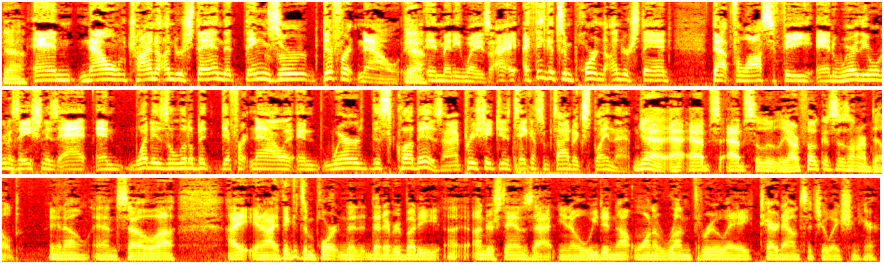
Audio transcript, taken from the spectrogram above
yeah. and now trying to understand that things are different now in, in many ways. I, I think it's important to understand that philosophy and where the organization is at, and what is a little bit different now now and where this club is. And I appreciate you taking some time to explain that. Yeah, ab- absolutely. Our focus is on our build you know and so uh, i you know i think it's important that, that everybody uh, understands that you know we did not want to run through a tear down situation here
